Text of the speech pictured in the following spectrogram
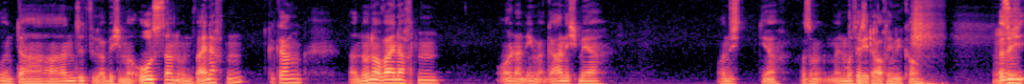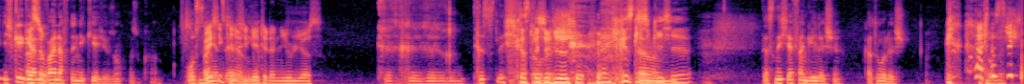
Und dann sind wir, glaube ich, immer Ostern und Weihnachten gegangen. Dann nur noch Weihnachten. Und dann irgendwann gar nicht mehr. Und ich, ja, also meine Mutter geht auch irgendwie kaum. Also ich, ich gehe gerne Also- Weihnachten in die Kirche, so. Also. Mhm. Ostern Welche Kirche geht ihr denn, Julius? Chr- Christlich? Christliche. Kirche. Christliche Ähm, Kirche. Das nicht evangelische, katholisch. das ist nicht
